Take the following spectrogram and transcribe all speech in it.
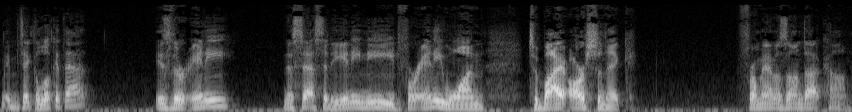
maybe take a look at that. Is there any necessity, any need for anyone to buy arsenic from Amazon.com?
